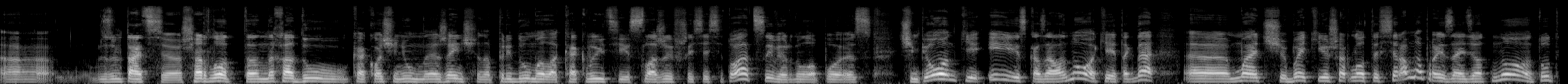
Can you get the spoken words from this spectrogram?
В результате Шарлотта на ходу, как очень умная женщина, придумала, как выйти из сложившейся ситуации, вернула пояс чемпионки и сказала, ну окей, тогда э, матч Бекки и Шарлотты все равно произойдет, но тут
